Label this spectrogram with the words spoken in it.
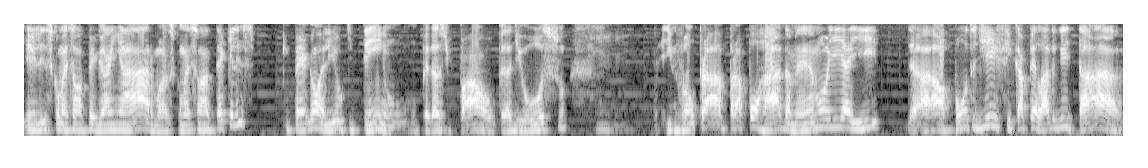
eles começam a pegar em armas, começam até que eles pegam ali o que tem, um, um pedaço de pau, um pedaço de osso, uhum. e vão pra, pra porrada mesmo, e aí a, a, ponto de ficar pelado gritar,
